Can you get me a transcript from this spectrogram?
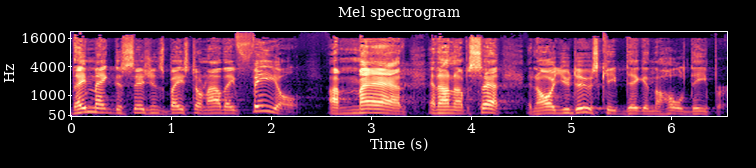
They make decisions based on how they feel. I'm mad and I'm upset. And all you do is keep digging the hole deeper.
